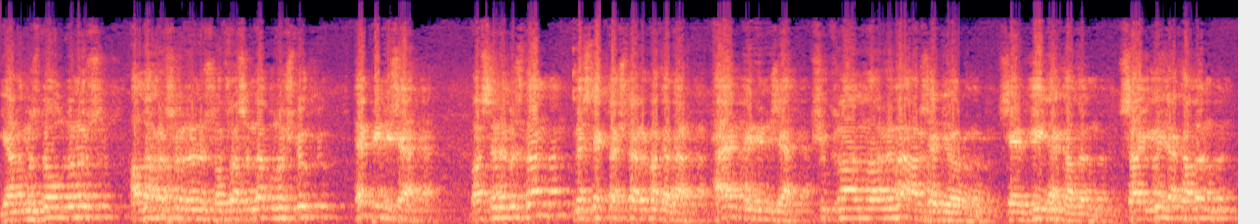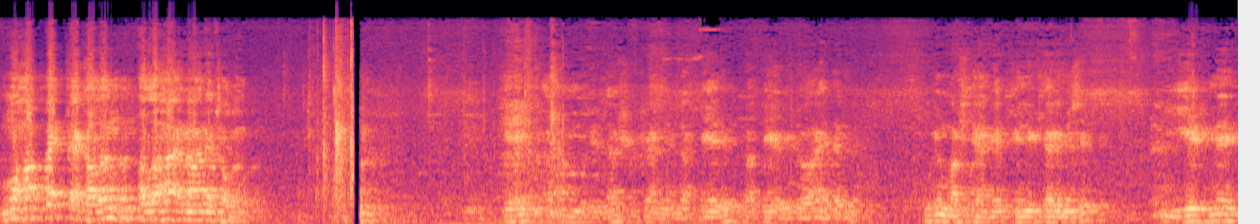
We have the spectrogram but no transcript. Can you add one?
yanımızda oldunuz. Allah Resulü'nün sofrasında buluştuk. Hepinize basınımızdan meslektaşlarıma kadar her birinize şükranlarımı arz ediyorum. Sevgiyle kalın, saygıyla kalın, muhabbetle kalın. Allah'a emanet olun. Diyelim elhamdülillah, şükranillah diyelim, Rabbiye bir dua edelim. Bugün başlayan etkinliklerimizi 20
